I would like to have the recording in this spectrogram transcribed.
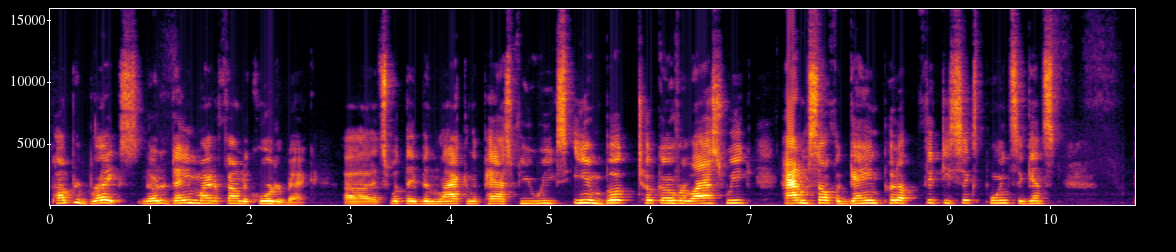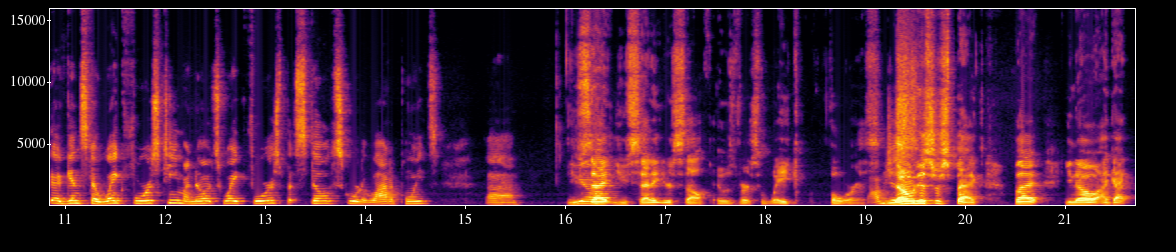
Pump your brakes. Notre Dame might have found a quarterback. Uh, that's what they've been lacking the past few weeks. Ian Book took over last week, had himself a game, put up 56 points against against a Wake Forest team. I know it's Wake Forest, but still scored a lot of points. Uh, you, you know, said you said it yourself. It was versus Wake Forest. Just, no disrespect, but you know I got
